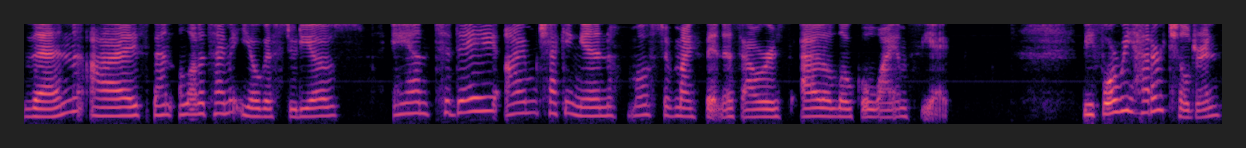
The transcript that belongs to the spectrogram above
Then I spent a lot of time at yoga studios. And today I'm checking in most of my fitness hours at a local YMCA. Before we had our children,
